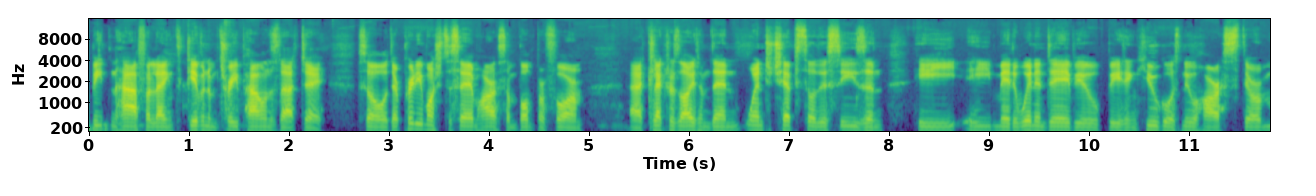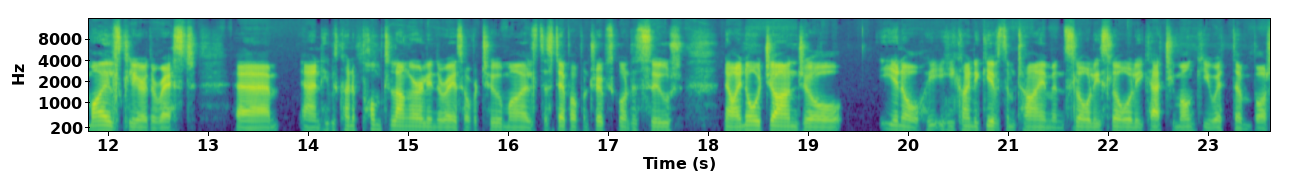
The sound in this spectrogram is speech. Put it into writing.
beaten half a length, giving him three pounds that day. So they're pretty much the same horse on bumper form. Uh, collector's item then went to Chepstow this season. He he made a winning debut, beating Hugo's new horse. They were miles clear of the rest. Um, and he was kind of pumped along early in the race over two miles. The step up and trip's going to suit. Now I know Jonjo, you know, he, he kind of gives them time and slowly, slowly catchy monkey with them. But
